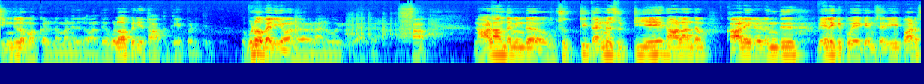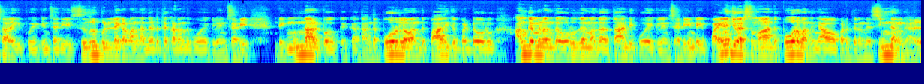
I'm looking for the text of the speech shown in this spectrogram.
சிங்கள மக்கள் மனதில் வந்து இவ்வளோ பெரிய தாக்கத்தை ஏற்படுத்தியிருக்கு இவ்வளோ வழியை வந்தவர்கள் அனுபவிக்கிறார்கள்? ஆ? நாளாந்தம் இந்த சுற்றி தன்னை சுற்றியே நாளாந்தம். காலையில் எழுந்து வேலைக்கு போயிருக்கையும் சரி பாடசாலைக்கு போயிருக்கையும் சரி சிறு பிள்ளைகள் வந்து அந்த இடத்த கடந்து போயிருக்கலையும் சரி இன்றைக்கு முன்னாள் போக்கு அந்த போரில் வந்து பாதிக்கப்பட்ட ஒரு அங்கமிழந்த ஒருதன் வந்து அதை தாண்டி போயிருக்கலையும் சரி இன்றைக்கு பதினஞ்சு வருஷமாக அந்த போரை வந்து ஞாபகப்படுத்துகிற சின்னங்கள்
